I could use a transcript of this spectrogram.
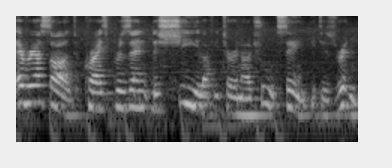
every assault, Christ present the shield of eternal truth, saying, It is written.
